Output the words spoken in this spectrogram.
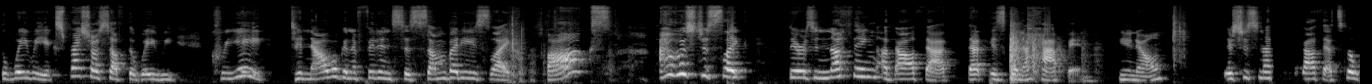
the way we express ourselves, the way we create, to now we're going to fit into somebody's like box. I was just like, there's nothing about that that is going to happen, you know? There's just nothing about that. So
